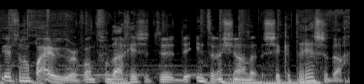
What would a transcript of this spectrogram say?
U heeft nog een paar uur, want vandaag is het de, de Internationale Secretaressendag.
